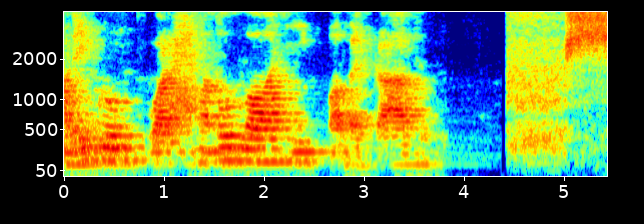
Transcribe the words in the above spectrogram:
আলাইকুম ওয়া ওয়া বারাকাতুহু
